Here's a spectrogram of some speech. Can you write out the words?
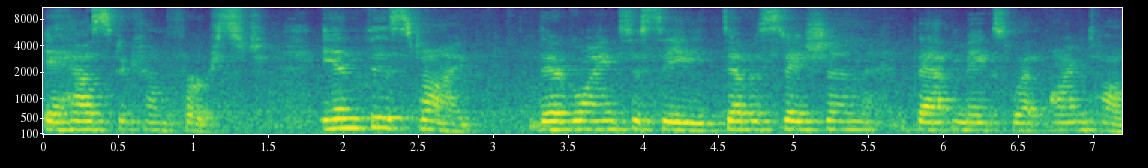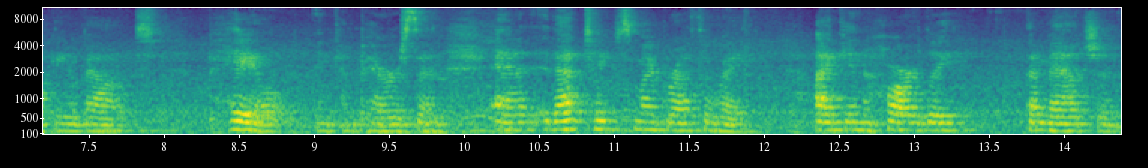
It has to come first. In this time, they're going to see devastation that makes what I'm talking about pale in comparison. And that takes my breath away. I can hardly imagine.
